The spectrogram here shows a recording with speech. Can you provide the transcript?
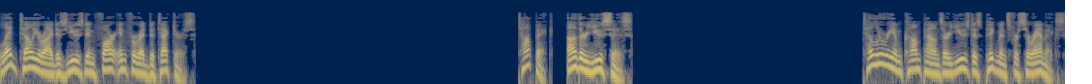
Lead telluride is used in far infrared detectors. Other uses Tellurium compounds are used as pigments for ceramics.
